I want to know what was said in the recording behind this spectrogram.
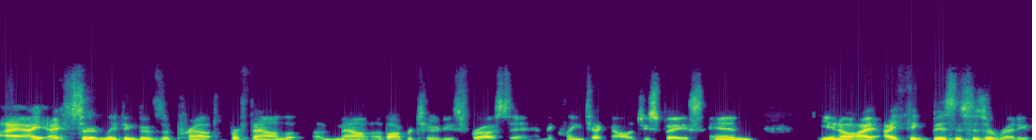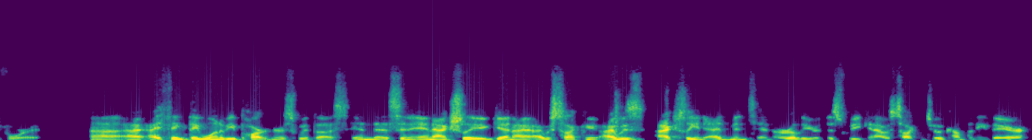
I, I certainly think there's a pr- profound amount of opportunities for us in, in, the clean technology space. And you know I, I think businesses are ready for it uh, I, I, think they want to be partners with us in this. And, and actually, again, I, I, was talking, I was actually in Edmonton earlier this week, and I was talking to a company there,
